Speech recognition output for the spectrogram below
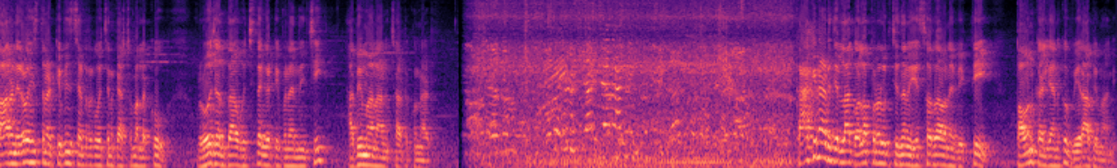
తాను నిర్వహిస్తున్న టిఫిన్ సెంటర్కు వచ్చిన కస్టమర్లకు రోజంతా ఉచితంగా టిఫిన్ అందించి అభిమానాన్ని చాటుకున్నాడు. కాకినాడ జిల్లా గొల్లపురంకు చెందిన ఈశ్వరరావు అనే వ్యక్తి పవన్ కళ్యాణ్కు వీరాభిమాని.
